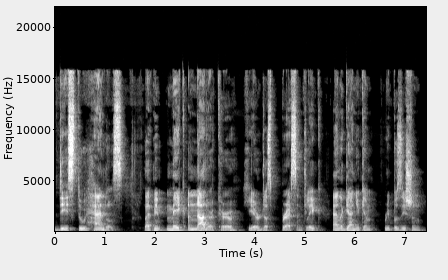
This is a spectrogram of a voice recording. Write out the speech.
these two handles. Let me make another curve here, just press and click, and again you can reposition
